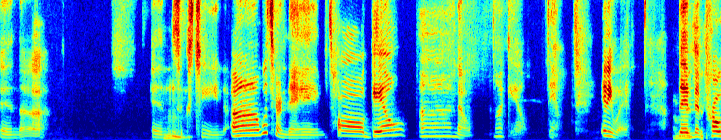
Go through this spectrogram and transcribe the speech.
in uh in hmm. 16 uh what's her name? Tall gail? Uh no not gail. Damn. Anyway they've been pro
